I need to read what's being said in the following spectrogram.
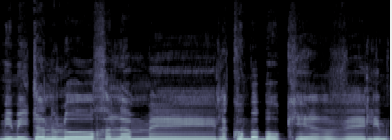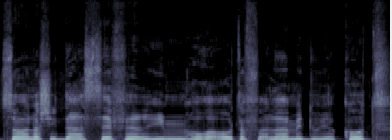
מי מאיתנו לא חלם uh, לקום בבוקר ולמצוא על השידה ספר עם הוראות הפעלה מדויקות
